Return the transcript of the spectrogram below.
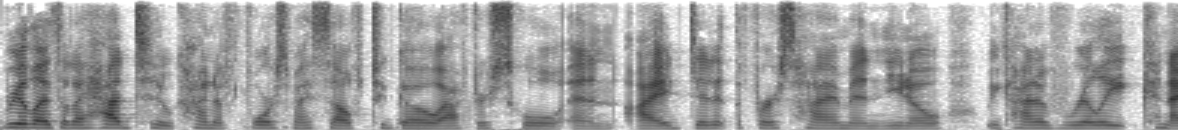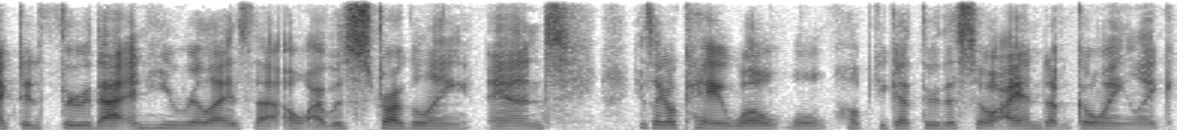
realized that I had to kind of force myself to go after school and I did it the first time and you know we kind of really connected through that and he realized that oh I was struggling and he's like okay well we'll help you get through this so I ended up going like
